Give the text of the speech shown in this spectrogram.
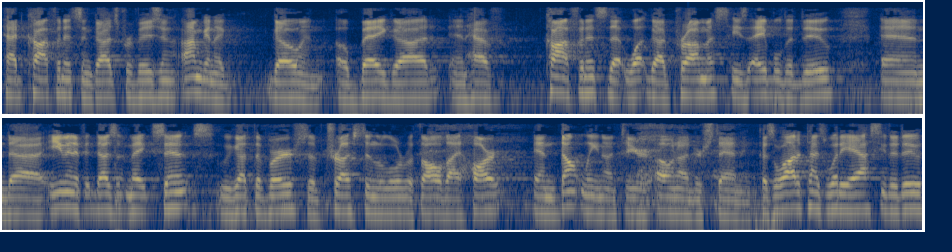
had confidence in God's provision. I'm going to go and obey God and have confidence that what God promised He's able to do. And uh, even if it doesn't make sense, we got the verse of trust in the Lord with all thy heart and don't lean unto your own understanding. Because a lot of times what he asks you to do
